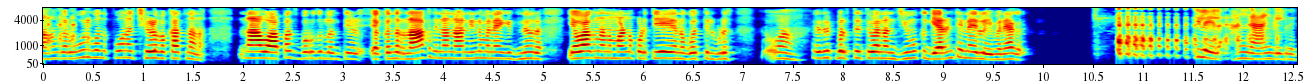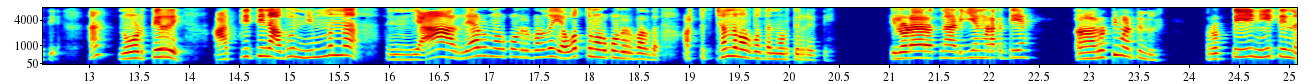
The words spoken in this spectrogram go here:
ಹಂಗಾರೆ ಊರಿಗೆ ಒಂದು ಫೋನ್ ಹಚ್ಚಿ ಹೇಳ್ಬೇಕಾತ್ ನಾನು. ನಾ ವಾಪಸ್ ಬರೋದಿಲ್ಲ ಅಂತೇಳಿ. ಯಾಕಂದ್ರೆ ನಾಲ್ಕು ದಿನ ನಾನು ನಿನ್ನ ಮನೆಯಾಗ ಇದ್ನಂದ್ರೆ ಯಾವಾಗ ನನ್ನ ಮಣ್ಣು ಕೊಡ್ತೀಯ ಏನೋ ಗೊತ್ತಿಲ್ಲ ಬಿಡು. ಎದಕ್ಕೆ ಬರ್ತೈತಿವ ನನ್ನ ಜೀವಕ್ಕೆ ಗ್ಯಾರಂಟಿನೇ ಇಲ್ಲ ಈ ಮನ್ಯಾಗ. ಇಲ್ಲ ಇಲ್ಲ ಹಂಗ ಹಂಗಿಲ್ರಿ ರೀತಿ ಹಾ ನೋಡ್ತಿರ್ರಿ. ಅತಿಥಿನ ಅದು ನಿಮ್ಮನ್ನ ಯಾರ್ಯಾರು ನೋಡ್ಕೊಂಡಿರ್ಬಾರ್ದು ಯಾವತ್ತು ನೋಡ್ಕೊಂಡಿರ್ಬಾರ್ದು ಅಷ್ಟು ಚಂದ ನೋಡ್ಕೊಂತ ನೋಡ್ತಿರ್ರಿ ರೀತಿ ಇಲ್ಲೋಡ ರತ್ನ ಅಡಿಗೆ ಏನು ಮಾಡಕತ್ತಿ? ಆ, ರೊಟ್ಟಿ ಮಾಡ್ತೀನಿ ರೀ ರೊಟ್ಟಿ ನೀ ತಿನ್ನ.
